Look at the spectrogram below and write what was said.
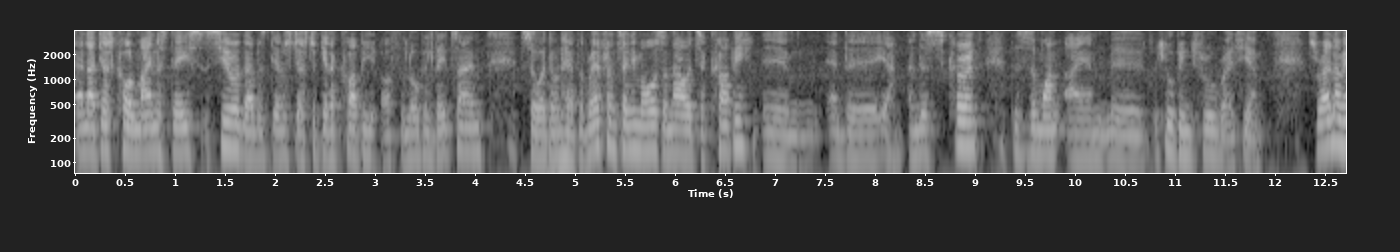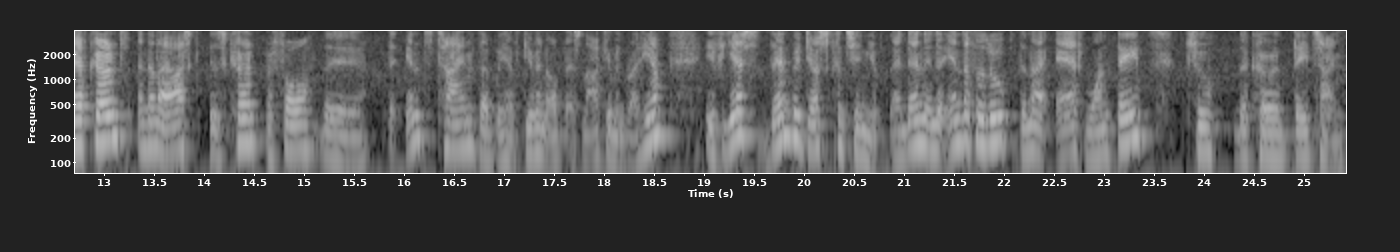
and I just call minus days zero. That was, that was just to get a copy of the local date time so I don't have the reference anymore. So now it's a copy um, and uh, yeah and this current this is the one I am looping through right right here. So right now we have current, and then I ask, is current before the, the end time that we have given up as an argument right here? If yes, then we just continue. And then in the end of the loop, then I add one day to the current day time.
